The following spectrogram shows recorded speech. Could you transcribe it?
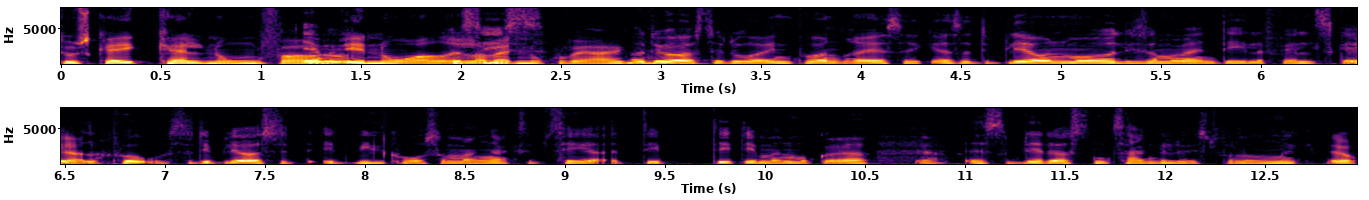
du skal ikke kalde nogen for Jamen, N-ordet, eller hvad det nu kunne være. Ikke? Og det er jo også det, du var inde på, Andreas. Ikke? Altså, det bliver jo en måde ligesom at være en del af fællesskabet ja. på, så det bliver også et, et vilkår, som mange accepterer, at det, det er det, man må gøre. Ja. Øh, så bliver det også sådan tankeløst for nogen. Ikke? Jo.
